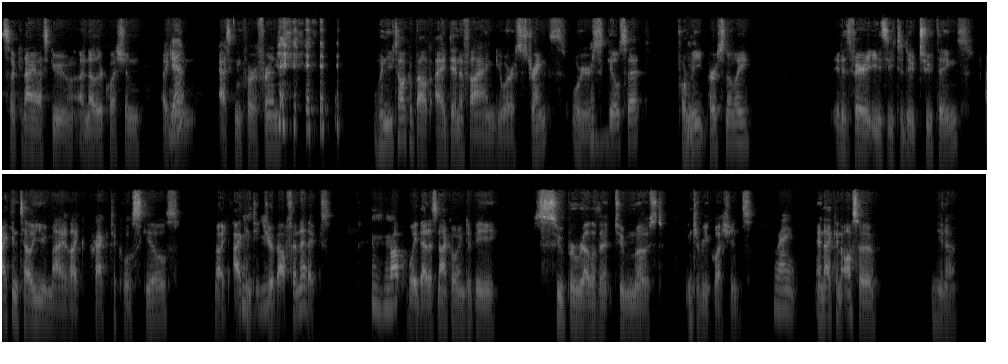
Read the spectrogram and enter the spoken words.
So, can I ask you another question? Again, yeah. asking for a friend. when you talk about identifying your strengths or your mm-hmm. skill set, for mm-hmm. me personally, it is very easy to do two things. I can tell you my like practical skills. Like I can mm-hmm. teach you about phonetics. Mm-hmm. Probably that is not going to be super relevant to most interview questions. Right. And I can also, you know,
